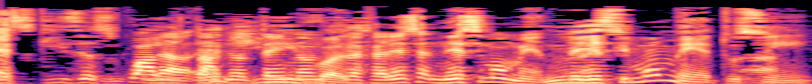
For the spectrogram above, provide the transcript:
pesquisas Não, qualitativas. ele não tem nome de preferência nesse momento. né? Nesse momento, sim.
